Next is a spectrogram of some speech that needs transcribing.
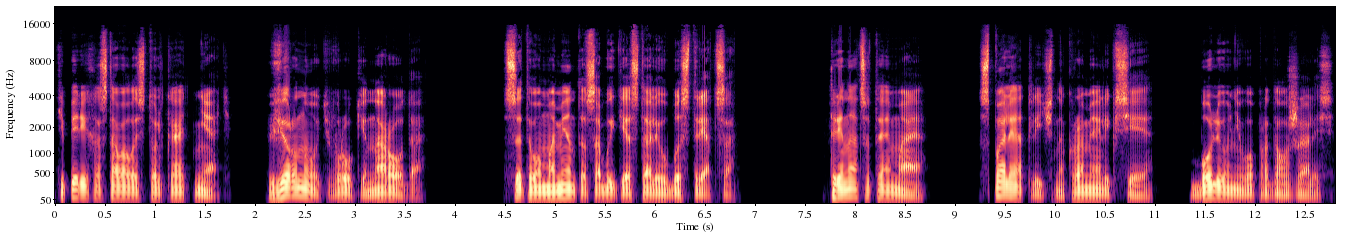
Теперь их оставалось только отнять, вернуть в руки народа. С этого момента события стали убыстряться. 13 мая. Спали отлично, кроме Алексея. Боли у него продолжались.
